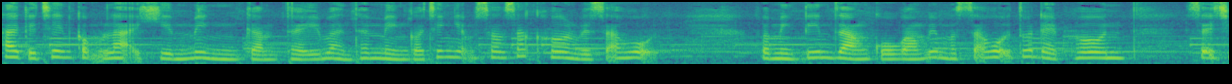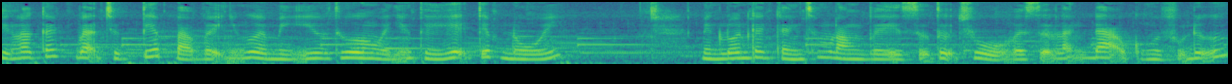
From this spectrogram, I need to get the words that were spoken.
hai cái trên cộng lại khiến mình cảm thấy bản thân mình có trách nhiệm sâu sắc hơn với xã hội. Và mình tin rằng cố gắng vì một xã hội tốt đẹp hơn sẽ chính là cách bạn trực tiếp bảo vệ những người mình yêu thương và những thế hệ tiếp nối. Mình luôn canh cánh trong lòng về sự tự chủ và sự lãnh đạo của người phụ nữ.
